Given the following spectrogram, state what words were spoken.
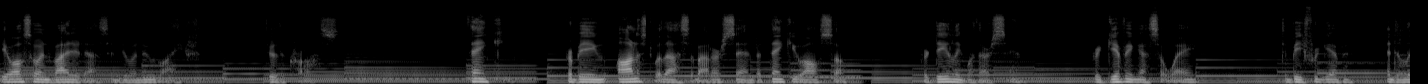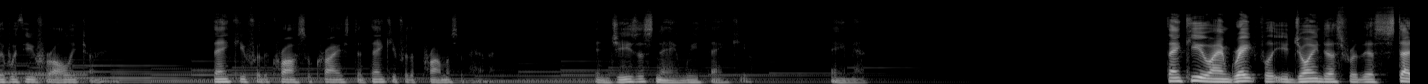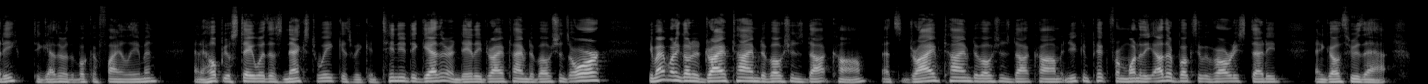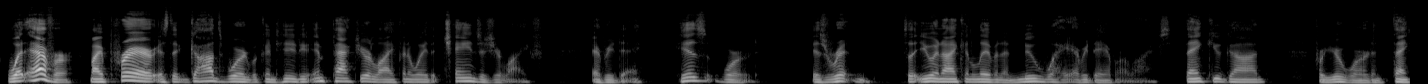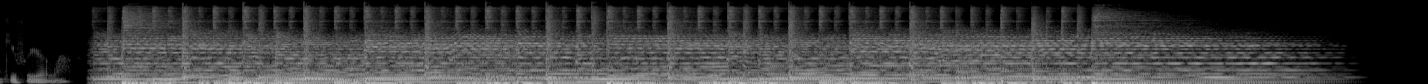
you also invited us into a new life through the cross. Thank you for being honest with us about our sin, but thank you also for dealing with our sin, for giving us a way to be forgiven and to live with you for all eternity. Thank you for the cross of Christ and thank you for the promise of heaven. In Jesus' name, we thank you. Amen. Thank you. I am grateful that you joined us for this study together of the book of Philemon. And I hope you'll stay with us next week as we continue together in daily drive time devotions. Or you might want to go to drivetimedevotions.com. That's drivetimedevotions.com. And you can pick from one of the other books that we've already studied and go through that. Whatever, my prayer is that God's word will continue to impact your life in a way that changes your life every day. His word is written so that you and I can live in a new way every day of our lives. Thank you, God for your word, and thank you for your love.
